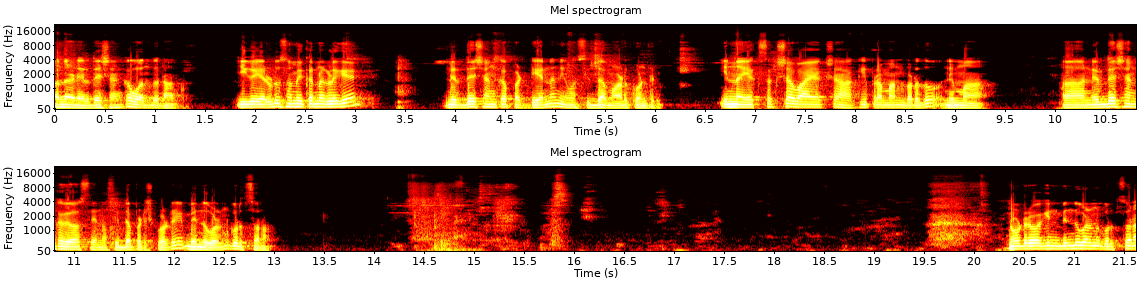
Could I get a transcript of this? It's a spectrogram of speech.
ಅಂದರೆ ನಿರ್ದೇಶಾಂಕ ಒಂದು ನಾಲ್ಕು. ಈಗ ಎರಡು ಸಮೀಕರಣಗಳಿಗೆ ನಿರ್ದೇಶಾಂಕ ಪಟ್ಟಿಯನ್ನು ನೀವು ಸಿದ್ಧ ಮಾಡಿಕೊಂಡ್ರಿ. ಇನ್ನು ಎಕ್ಸ್ ಅಕ್ಷ ವಾಯ್ ಅಕ್ಷ ಹಾಕಿ ಪ್ರಮಾಣ ಬರೆದು ನಿಮ್ಮ ನಿರ್ದೇಶಾಂಕ ವ್ಯವಸ್ಥೆಯನ್ನು ಸಿದ್ಧಪಡಿಸ್ಕೊಡ್ರಿ ಬಿಂದುಗಳನ್ನು ಗುರುತಿಸೋಣ. ನೋಡ್ರಿ ಇವಾಗಿನ ಬಿಂದುಗಳನ್ನು ಗುರುತಿಸೋಣ.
